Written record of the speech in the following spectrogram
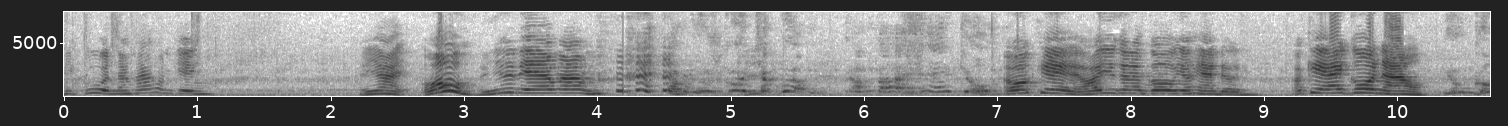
ดีกูดนะคะคนเก่ง Yeah. Oh, you there, mom. I'm just going to put my hair done. okay, are you gonna go your hair done? Okay, I go now. You go.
